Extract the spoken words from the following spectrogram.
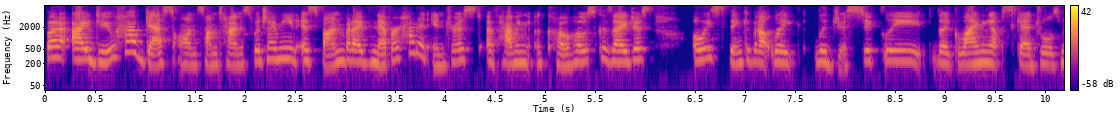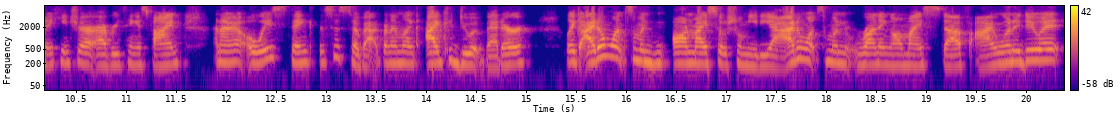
But i do have guests on sometimes which i mean is fun but i've never had an interest of having a co-host because i just always think about like logistically like lining up schedules making sure everything is fine. And i always think this is so bad but i'm like i could do it better like, I don't want someone on my social media. I don't want someone running all my stuff. I want to do it,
